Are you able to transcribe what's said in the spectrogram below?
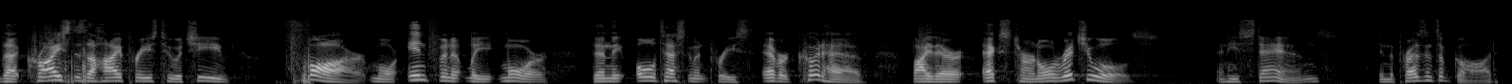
that Christ is the high priest who achieved far more, infinitely more than the Old Testament priests ever could have by their external rituals. And he stands in the presence of God,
